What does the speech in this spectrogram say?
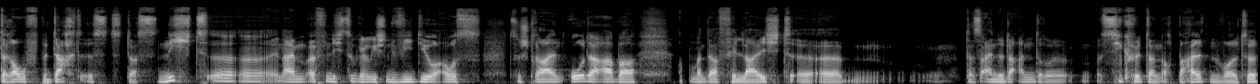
drauf bedacht ist, das nicht äh, äh in einem öffentlich zugänglichen Video auszustrahlen oder aber ob man da vielleicht äh, äh das eine oder andere Secret dann auch behalten wollte,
